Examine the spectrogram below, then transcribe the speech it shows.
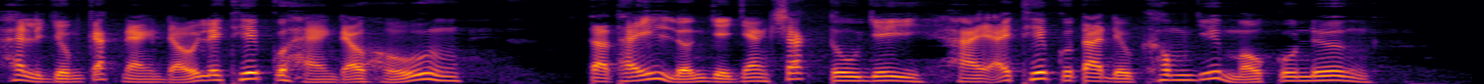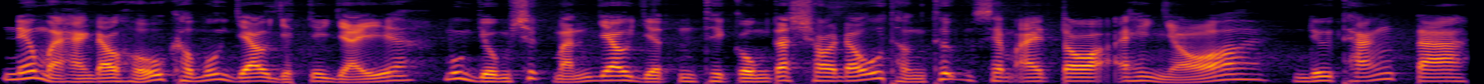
hay là dùng các nàng đổi lấy thiếp của hàng đạo hữu. Ta thấy luận về nhan sắc tu di, hai ái thiếp của ta đều không dưới mẫu cô nương. Nếu mà hàng đạo hữu không muốn giao dịch như vậy, muốn dùng sức mạnh giao dịch thì cùng ta so đấu thần thức xem ai to ai nhỏ. Nếu thắng ta,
